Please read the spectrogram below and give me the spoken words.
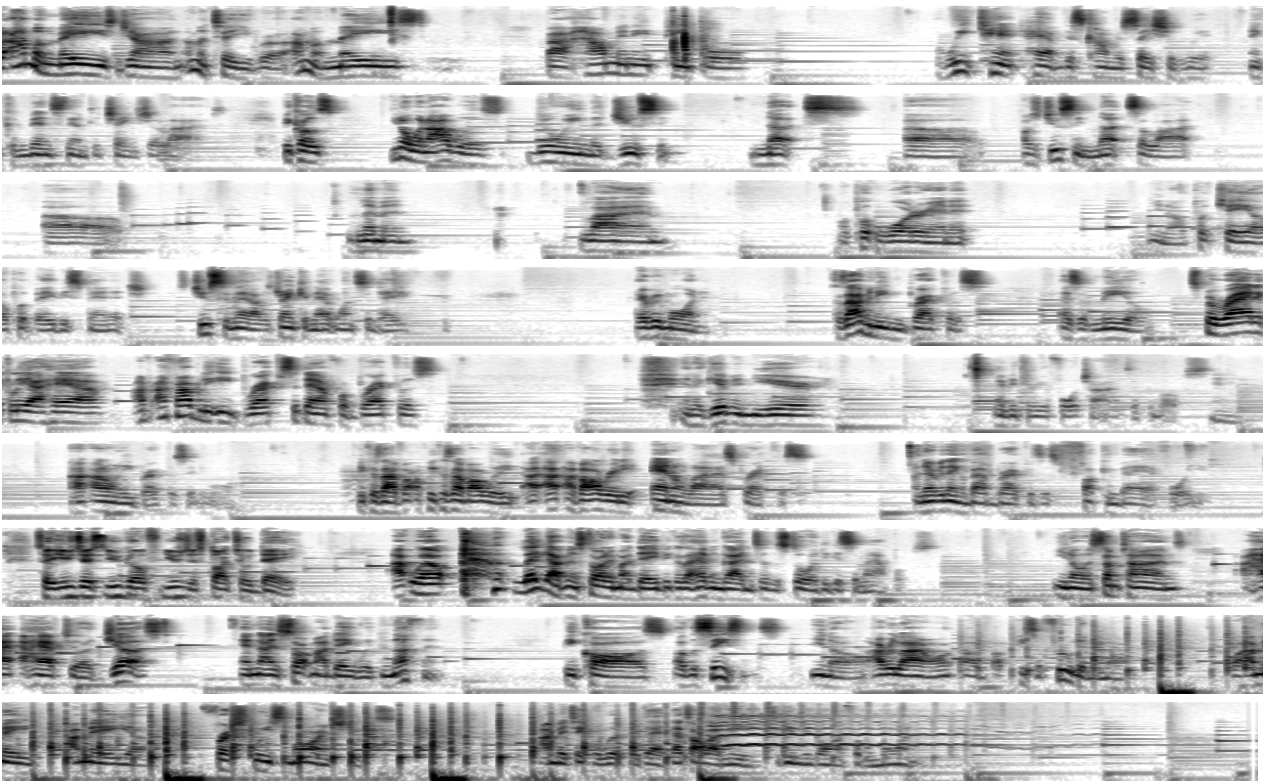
But I'm amazed, John. I'm gonna tell you, bro. I'm amazed by how many people we can't have this conversation with and convince them to change their lives. Because you know, when I was doing the juicing nuts, uh, I was juicing nuts a lot. Uh, lemon, lime. We'll put water in it. You know, put kale, put baby spinach. I was juicing that. I was drinking that once a day, every morning, because I've been eating breakfast as a meal. Sporadically, I have. I, I probably eat breakfast. Sit down for breakfast in a given year, maybe three or four times at the most. Mm. I, I don't eat breakfast anymore because I've because I've always I, I've already analyzed breakfast, and everything about breakfast is fucking bad for you. So you just you go you just start your day. I, well, lately I've been starting my day because I haven't gotten to the store to get some apples. You know, and sometimes I, ha- I have to adjust, and I start my day with nothing because of the seasons. You know, I rely on a, a piece of fruit in the morning. Or I may I may uh, fresh squeeze some orange juice. I may take a whip of that. That's all I need to get me going for the.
